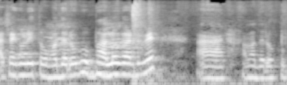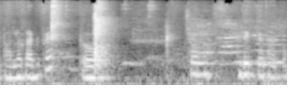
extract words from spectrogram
আশা করি তোমাদেরও খুব ভালো কাটবে, আর আমাদেরও খুব ভালো কাটবে। তো চলো, দেখতে থাকো।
